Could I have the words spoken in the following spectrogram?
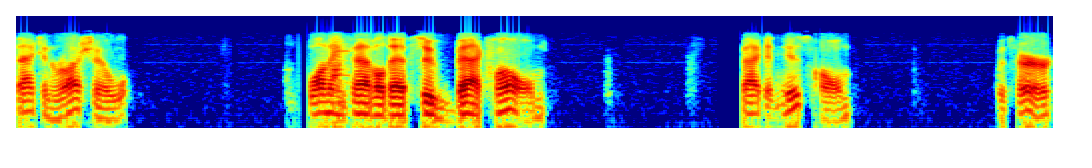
back in Russia wanting Pavel Datsyuk back home, back in his home with her.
